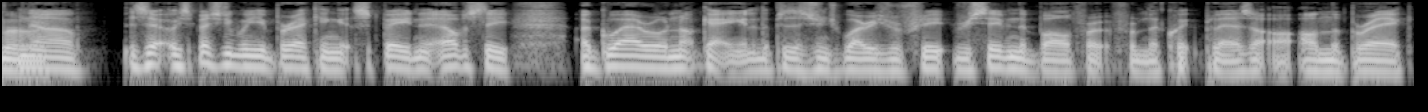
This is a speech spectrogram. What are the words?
No. No, So, especially when you're breaking at speed. And obviously, Aguero not getting into the positions where he's re- receiving the ball for, from the quick players on the break.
